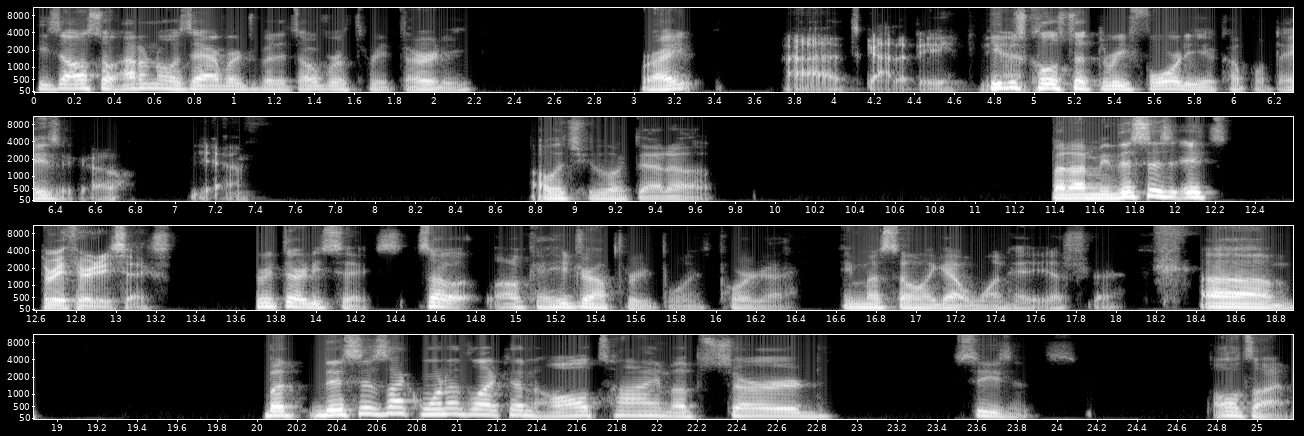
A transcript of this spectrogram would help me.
he's also I don't know his average, but it's over 330, right? uh, it's got to be. He was close to 340 a couple days ago. Yeah. I'll let you look that up. But I mean, this is it's 336. 336. So okay, he dropped three points. Poor guy. He must have only got one hit yesterday. Um, but this is like one of like an all-time absurd seasons, all time.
